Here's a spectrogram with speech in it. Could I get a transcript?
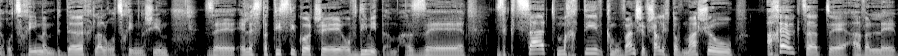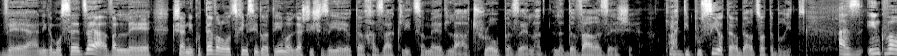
רוצחים הם בדרך כלל רוצחים נשים. זה, אלה סטטיסטיקות שעובדים איתם. אז זה קצת מכתיב, כמובן שאפשר לכתוב משהו אחר קצת, אה, אבל, אה, ואני גם עושה את זה, אבל אה, כשאני כותב על רוצחים סדרתיים, הרגשתי שזה יהיה יותר חזק להיצמד לטרופ הזה, לדבר הזה, ש... כן. הטיפוסי יותר בארצות הברית. אז אם כבר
